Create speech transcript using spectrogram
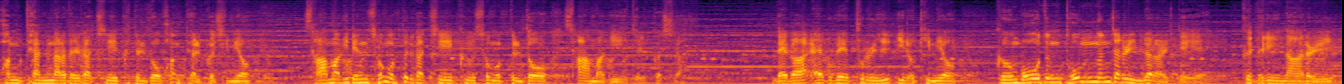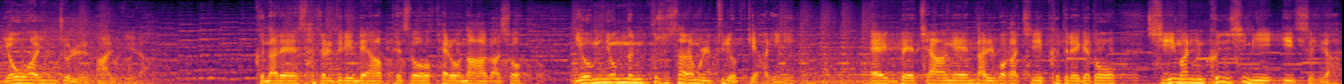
황폐한 나라들 같이 그들도 황폐할 것이며 사막이 된 성읍들 같이 그 성읍들도 사막이 될 것이라. 내가 애굽의 불을 일으키며 그 모든 돕는 자를 멸할 때에 그들이 나를 여호와인 줄 알리라 그날의 사절들이 내 앞에서 배로 나아가서 염려 없는 구수 사람을 두렵게 하리니 애굽의 재앙의 날과 같이 그들에게도 심한 근심이 있으리라.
